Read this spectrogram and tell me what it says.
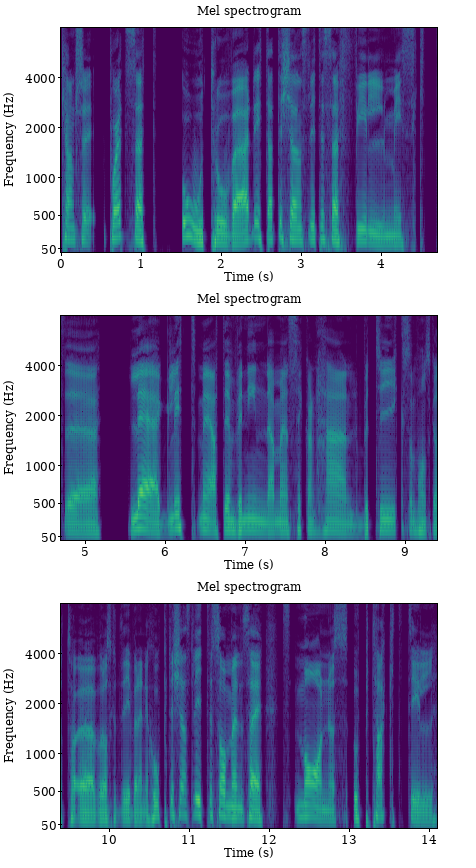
kanske på ett sätt otrovärdigt att det känns lite så här filmiskt eh, lägligt med att en väninna med en second hand-butik som hon ska ta över och ska driva den ihop. Det känns lite som en så här, manusupptakt till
